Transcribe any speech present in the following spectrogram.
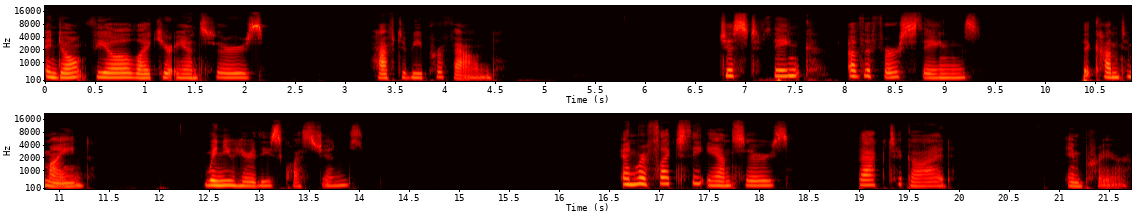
And don't feel like your answers have to be profound. Just think of the first things that come to mind when you hear these questions and reflect the answers back to God in prayer.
